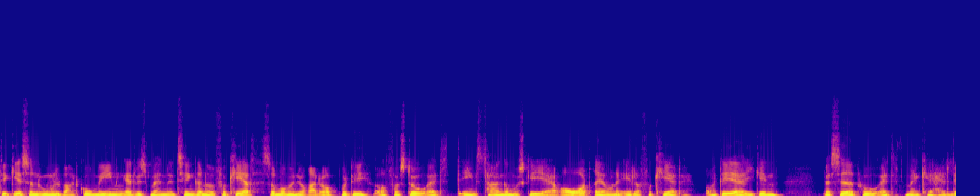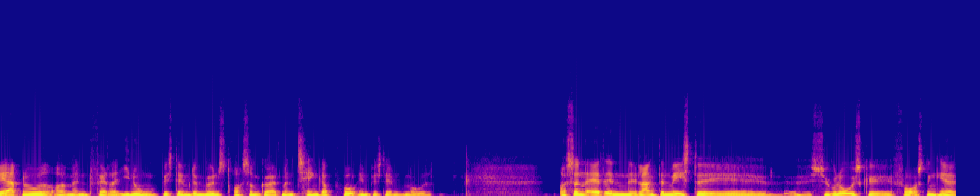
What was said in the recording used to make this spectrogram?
det giver sådan umiddelbart god mening, at hvis man øh, tænker noget forkert, så må man jo rette op på det og forstå, at ens tanker måske er overdrevne eller forkerte. Og det er igen baseret på, at man kan have lært noget, og man falder i nogle bestemte mønstre, som gør, at man tænker på en bestemt måde. Og sådan er den langt den mest øh, øh psykologiske forskning her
